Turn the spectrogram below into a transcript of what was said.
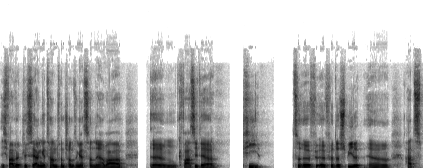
ich war wirklich sehr angetan von Johnson gestern. Er war ähm, quasi der Key zu, äh, für, äh, für das Spiel. Er hat,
